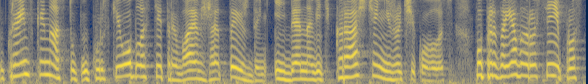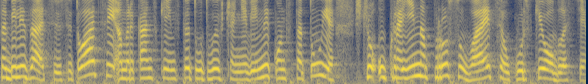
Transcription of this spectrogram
Український наступ у Курській області триває вже тиждень і йде навіть краще ніж очікувалось. Попри заяви Росії про стабілізацію ситуації, американський інститут вивчення війни констатує, що Україна просувається у Курській області.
